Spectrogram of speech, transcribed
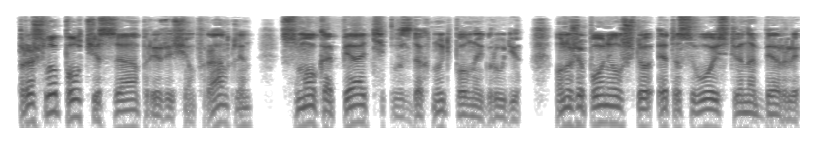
Прошло полчаса, прежде чем Франклин смог опять вздохнуть полной грудью. Он уже понял, что это свойственно Берли.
